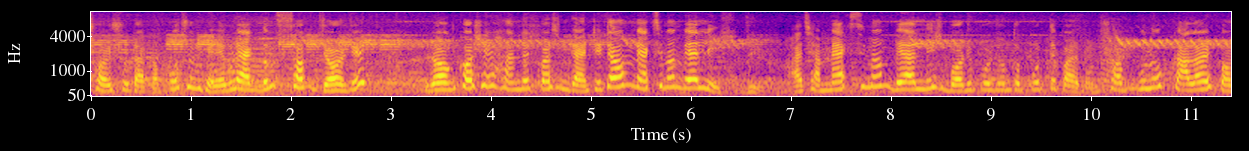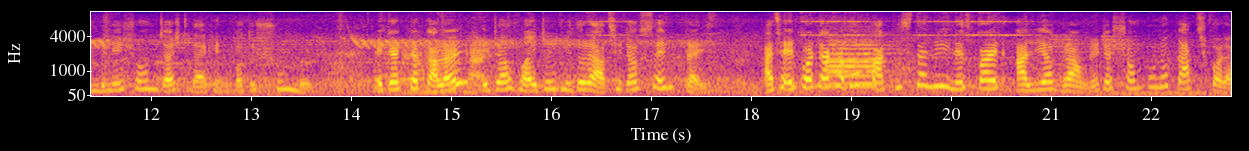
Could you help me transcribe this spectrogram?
ছয়শো টাকা। প্রচুর ঘের, এগুলো একদম সব জর্জের রং কষের হান্ড্রেড পার্সেন্ট গ্যারান্টি এটাও ম্যাক্সিমাম বিয়াল্লিশ। আচ্ছা ম্যাক্সিমাম বিয়াল্লিশ বডি পর্যন্ত পড়তে পারবেন। সবগুলো কালার কম্বিনেশন জাস্ট দেখেন কত সুন্দর। এটা একটা কালার এটা হোয়াইটের ভিতরে আছে এটাও সেম প্রাইস আচ্ছা এরপর দেখাবো পাকিস্তানি ইনস্পায়ার্ড আলিয়া গ্রাউন্ড এটা সম্পূর্ণ কাজ করা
